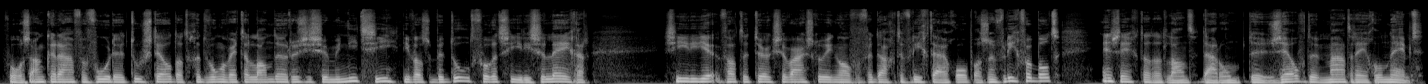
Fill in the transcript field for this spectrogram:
Volgens Ankara vervoerde het toestel dat gedwongen werd te landen Russische munitie, die was bedoeld voor het Syrische leger. Syrië vat de Turkse waarschuwing over verdachte vliegtuigen op als een vliegverbod... en zegt dat het land daarom dezelfde maatregel neemt.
